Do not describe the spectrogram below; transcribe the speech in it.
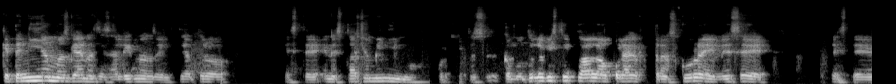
Que teníamos ganas de salirnos del teatro este, en espacio mínimo, porque pues, como tú lo viste, toda la ópera transcurre en ese este,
